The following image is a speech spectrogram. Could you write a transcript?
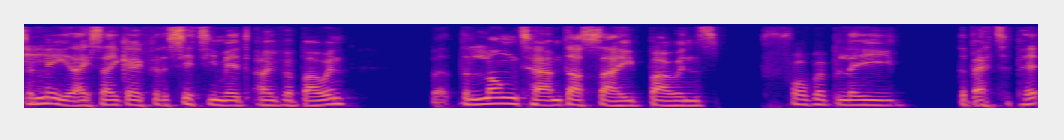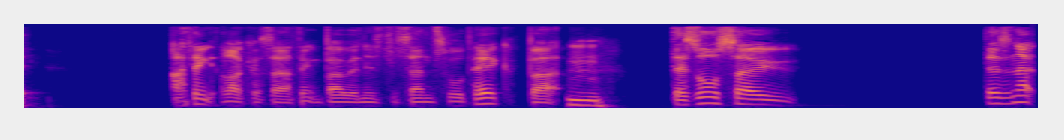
to Mm. me they say go for the City mid over Bowen, but the long term does say Bowen's probably the better pick. I think, like I said, I think Bowen is the sensible pick, but Mm. there's also there's no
